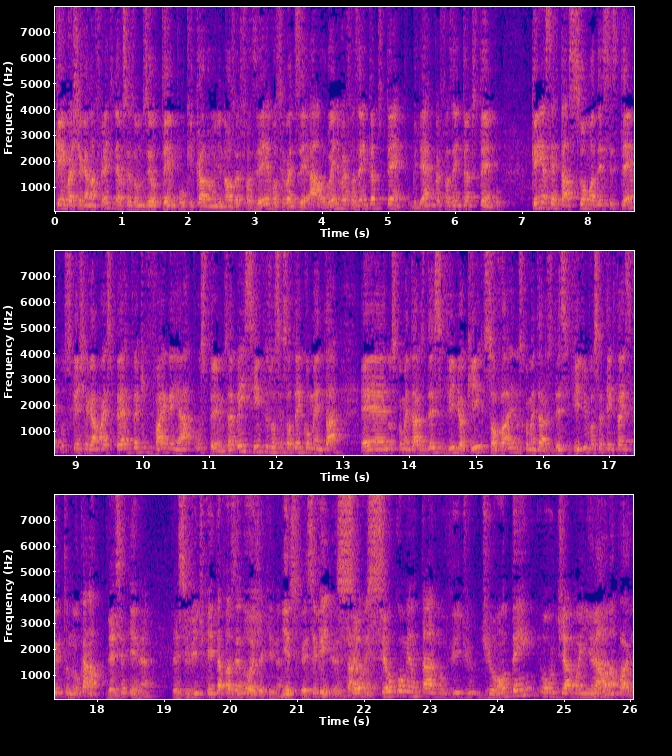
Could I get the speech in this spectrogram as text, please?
quem vai chegar na frente, né? Vocês vão dizer o tempo que cada um de nós vai fazer. Você vai dizer, ah, o Enio vai fazer em tanto tempo, o Guilherme vai fazer em tanto tempo. Quem acertar a soma desses tempos, quem chegar mais perto é que vai ganhar os prêmios. É bem simples, você só tem que comentar é, nos comentários desse vídeo aqui, só vale nos comentários desse vídeo e você tem que estar inscrito no canal. Desse aqui, né? Desse vídeo que ele está fazendo hoje aqui, né? Isso, esse vídeo, Se eu, exatamente. se eu comentar no vídeo de ontem ou de amanhã, Não, não pode.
